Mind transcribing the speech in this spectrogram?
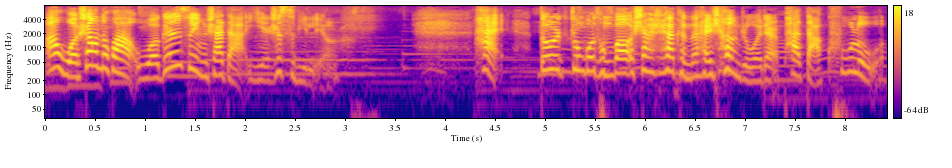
啊，我上的话，我跟孙颖莎打也是四比零。嗨，都是中国同胞，莎莎可能还让着我点，怕打哭了我。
